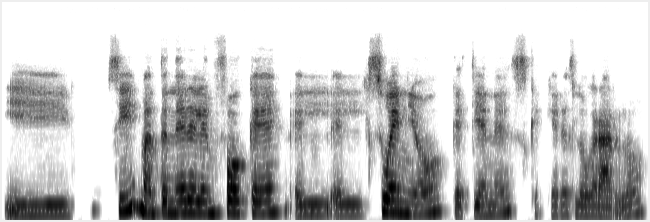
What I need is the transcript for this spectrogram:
y sí, mantener el enfoque, el, sueño que tienes, que quieres lograrlo,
